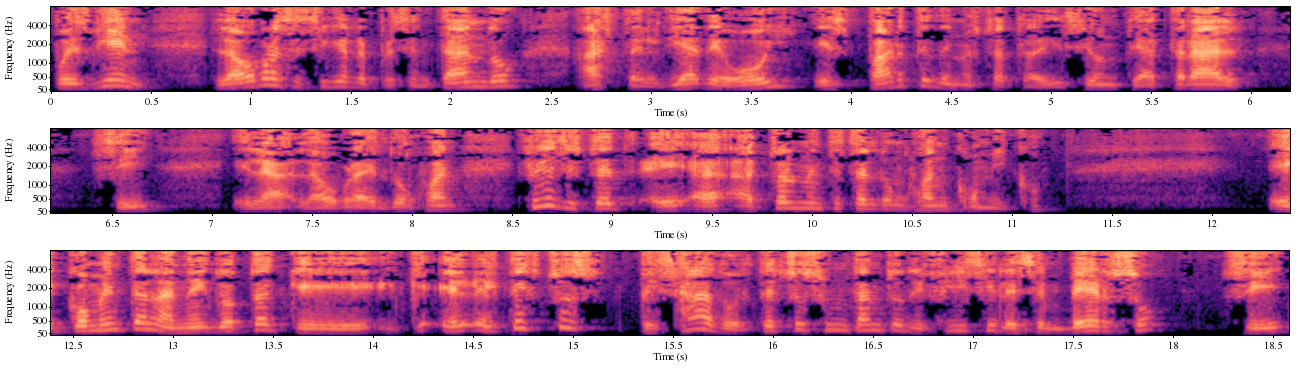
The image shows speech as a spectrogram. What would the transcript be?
Pues bien, la obra se sigue representando hasta el día de hoy, es parte de nuestra tradición teatral, ¿sí? La, obra del Don Juan. Fíjese usted, eh, actualmente está el Don Juan cómico, eh, comentan la anécdota que, el, texto es pesado, el texto es un tanto difícil, es en verso, ¿sí?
